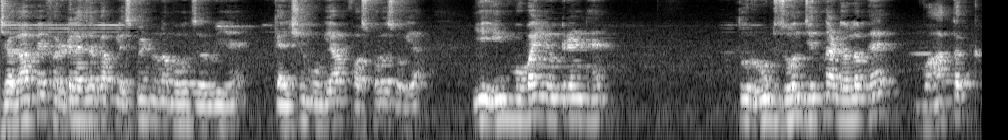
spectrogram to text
जगह पे फर्टिलाइज़र का प्लेसमेंट होना बहुत ज़रूरी है। कैल्शियम हो गया फॉस्फोरस हो गया। ये इमोबाइल न्यूट्रिएंट है। तो रूट जोन जितना डेवलप है, वहाँ तक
